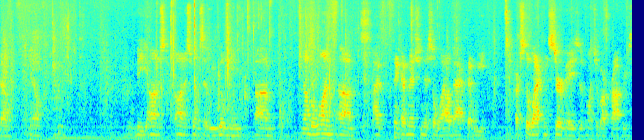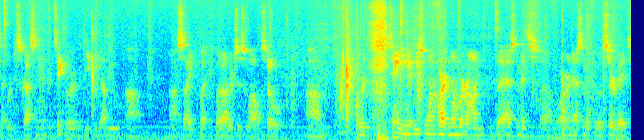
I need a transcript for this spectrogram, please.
uh, you know, be honest, honest ones that we will need. Um, number one, um, I think I mentioned this a while back, that we are still lacking surveys of much of our properties that we're discussing, in particular the DPW, um, uh, site, but, but others as well. So, um, we're obtaining at least one hard number on the estimates, uh, or an estimate for those surveys.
